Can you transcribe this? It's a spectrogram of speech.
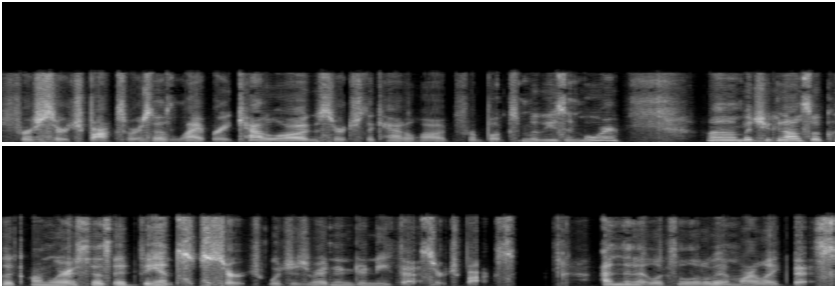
first search box where it says library catalog, search the catalog for books, movies, and more. Um, but you can also click on where it says advanced search, which is right underneath that search box. And then it looks a little bit more like this.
